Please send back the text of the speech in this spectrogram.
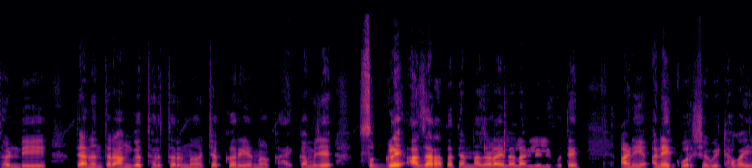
थंडी त्यानंतर अंग थरथरणं चक्कर येणं काय का म्हणजे सगळे आजार आता त्यांना जडायला लागलेले होते. आणि अनेक वर्ष विठाबाई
